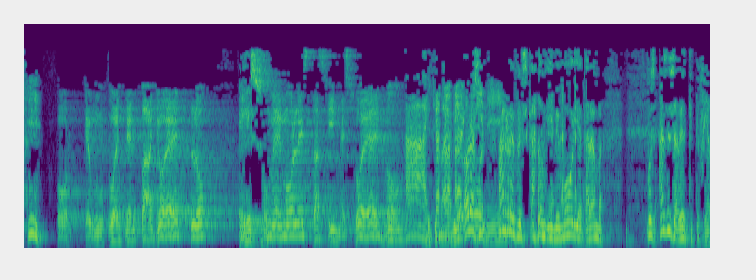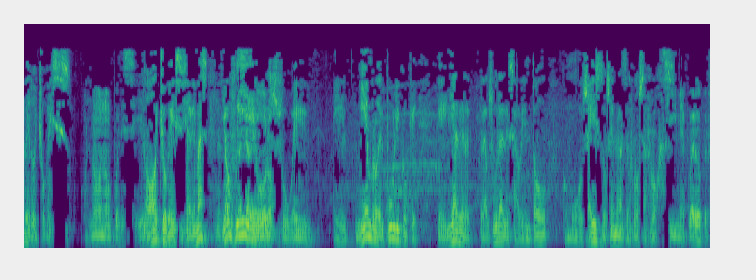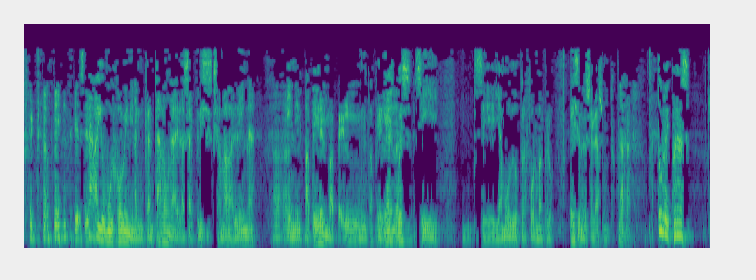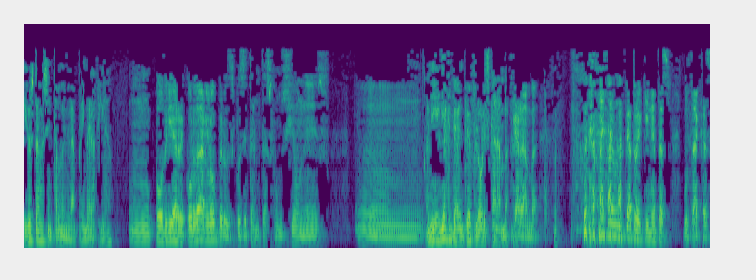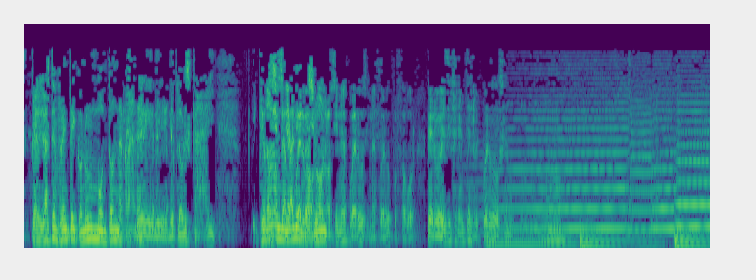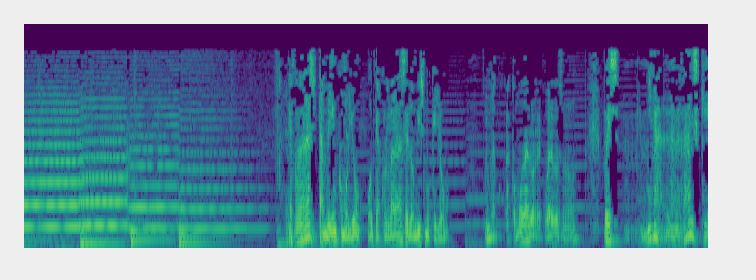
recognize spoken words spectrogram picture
Porque mutuo en el pañuelo Eso. me molesta si me sueno. ¡Ay, qué maravilla! Ahora qué sí, has refrescado mi memoria, caramba. Pues has de saber que te fui a ver ocho veces. No, no puede ser. Ocho veces. Y además, yo fui el miembro del público que el día de la clausura les aventó como seis docenas de rosas rojas. Sí, me acuerdo perfectamente. Estaba yo muy joven y me encantaba una de las actrices que se llamaba Lena Ajá. en el papel. El papel. En el papel. Lena. después sí se llamó de otra forma, pero ese no es el asunto. Ajá. ¿Tú recuerdas que yo estaba sentado en la primera fila? Mm, podría recordarlo, pero después de tantas funciones... mm, Ni el día que te aventé flores, caramba. caramba. Era un teatro de 500 butacas. Te llegaste enfrente con un montón de, de, de- de flores, caray. Creo no, que no, es una mala acuerdo. No, no, sí me acuerdo, sí me acuerdo, por favor. Pero es diferente el recuerdo, o sea... no- ¿Te acordarás también como yo o te acordarás de lo mismo que yo? Uno ac- acomoda los recuerdos, ¿no? Pues, mira, la verdad es que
